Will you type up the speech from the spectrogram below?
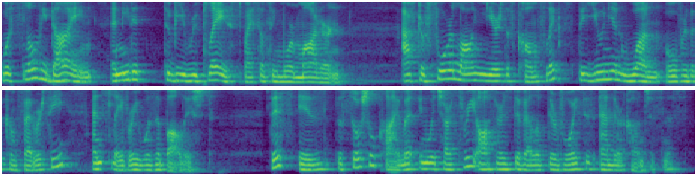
was slowly dying and needed to be replaced by something more modern. After four long years of conflicts, the Union won over the Confederacy and slavery was abolished. This is the social climate in which our three authors developed their voices and their consciousness.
